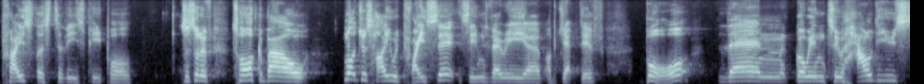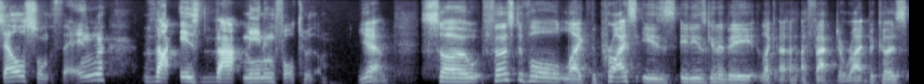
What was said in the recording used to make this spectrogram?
priceless to these people? To sort of talk about not just how you would price it, it seems very uh, objective but then go into how do you sell something that is that meaningful to them? Yeah. So first of all, like the price is it is going to be like a, a, factor, right? Because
